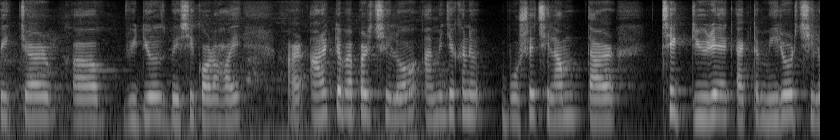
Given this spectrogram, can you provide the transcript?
পিকচার ভিডিওস বেশি করা হয়। আর আরেকটা ব্যাপার ছিল, আমি যেখানে বসেছিলাম তার ঠিক ডিউরে একটা মিরর ছিল,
